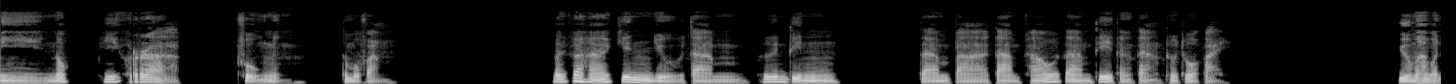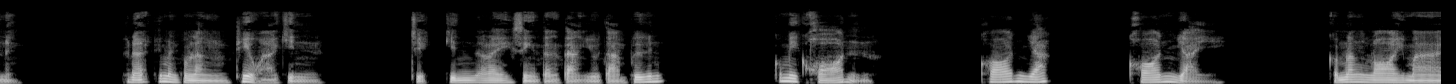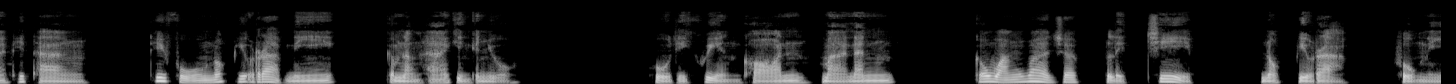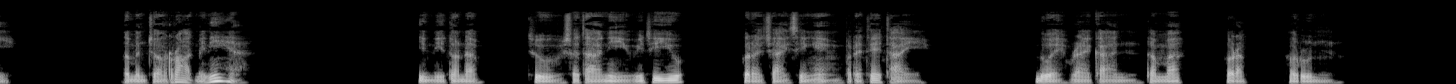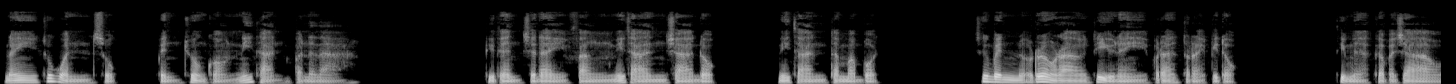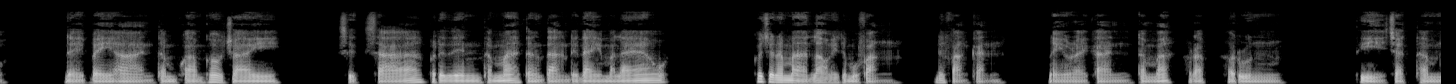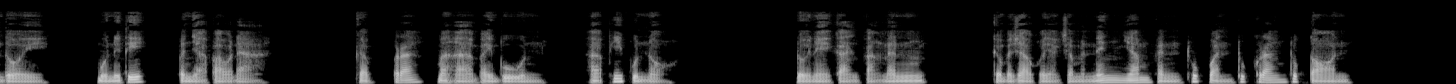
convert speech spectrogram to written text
มีนกพิราบ ฝูงหนึ่งตัมบูฟัง มันก็หากินอยู่ตามพื้นดิน ตามป่าตามเขาตามที่ต่างๆ ทั่ว ๆ ไป อยู่มาวันหนึ่งขณะที่มันกำลังเที่ยวหากิน จิกกินอะไรสิ่งต่างๆ อยู่ตามพื้น ก็มีค้อน ค้อนยักษ์ ค้อนใหญ่กำลังลอยมาทิศทาง ที่ฝูงนกพิราบนี้กำลังหากินกันอยู่ ผู้ที่เควียงคอนมานั้น ก็หวังว่าจะปลิดชีพ นกพิราบฝูงนี้ แล้วมันจะรอดไหมเนี่ยยินดีต้อนรับสู่สถานีวิทยุกระจายเสียงแห่งประเทศไทย ด้วยรายการธรรมรับอรุณ ในทุกวันศุกร์ เป็นช่วงของนิทานปรรณนา ที่ท่านจะได้ฟังนิทานชาดก นิทานธรรมบท ซึ่งเป็นเรื่องราวที่อยู่ในพระไตรปิฎกที่เมื่อข้าพเจ้า ได้ไปอ่านทำความเข้าใจ ศึกษาประเด็นธรรมะต่างๆใดๆมาแล้ว ก็จะนำมาเล่าให้ท่านผู้ฟังได้ฟังกัน ในรายการธรรมรับอรุณ ที่จัดทำโดยมูลนิธิ ปัญญาภาวนา กับพระมหาไพบูรณ์อภีปุณโญโดยในการฟังนั้นข้าพเจ้าก็อยากจะมาเน้นย้ำกันทุกวันทุกครั้งทุกตอน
